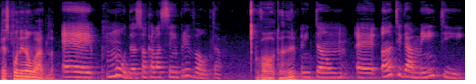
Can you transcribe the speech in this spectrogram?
Respondendo ao Adla. É, muda, só que ela sempre volta. Volta, né? Então, é, antigamente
